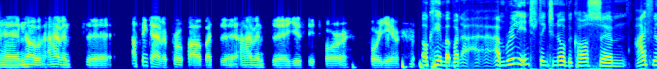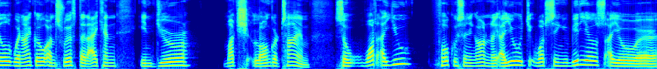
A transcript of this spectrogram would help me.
Uh, no, I haven't. Uh, I think I have a profile, but uh, I haven't uh, used it for for a year. Okay, but but I, am really interesting to know because um, I feel when I go on Zwift that I can endure much longer time. So what are you focusing on? Are you watching videos? Are you a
